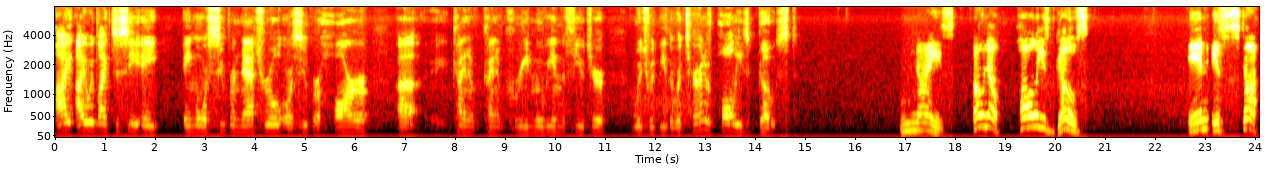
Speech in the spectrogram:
I I would like to see a a more supernatural or super horror uh, kind of kind of Creed movie in the future, which would be the return of Paulie's ghost. nice. Oh no, Paulie's ghost in is stuck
